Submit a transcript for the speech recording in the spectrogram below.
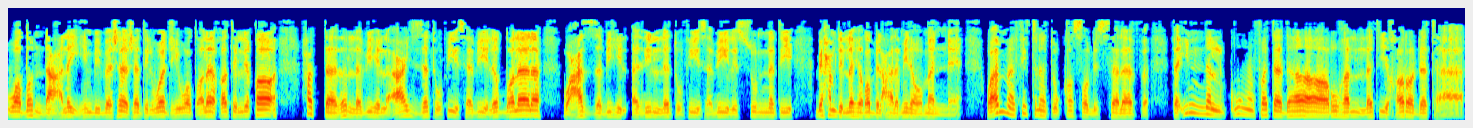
وضن عليهم ببشاشة الوجه وطلاقة اللقاء حتى ذل به الأعزة في سبيل الضلالة وعز به الأذلة في سبيل السنة. بحمد الله رب العالمين ومنه وأما فتنة قصب السلف فإن الكوفة دارها التي خرجتها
